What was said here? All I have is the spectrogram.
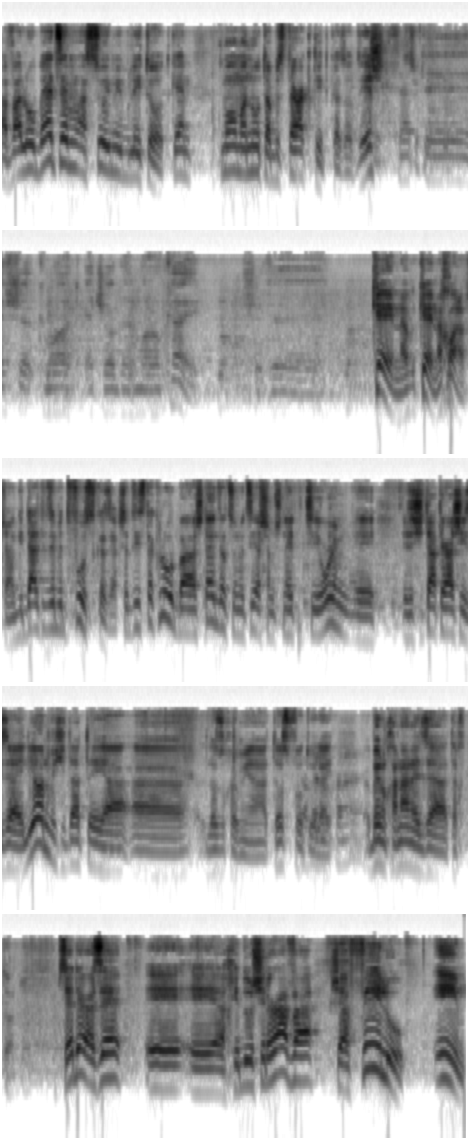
אבל הוא בעצם עשוי מבליטות, כן? כמו אמנות אבסטרקטית כזאת. יש... קצת אה, ש- כמו האתרוג המרוקאי, שזה... כן, כן, נכון, עכשיו גידלתי את זה בדפוס כזה. עכשיו תסתכלו, בשטיינזלץ הוא מציע שם שני ציורים, אה, איזה שיטת רש"י זה העליון ושיטת, אה, ה- ה- לא זוכר מי, התוספות אולי, רבנו חנן זה התחתון. בסדר? אז זה אה, אה, החידוש של רבא, שאפילו אם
